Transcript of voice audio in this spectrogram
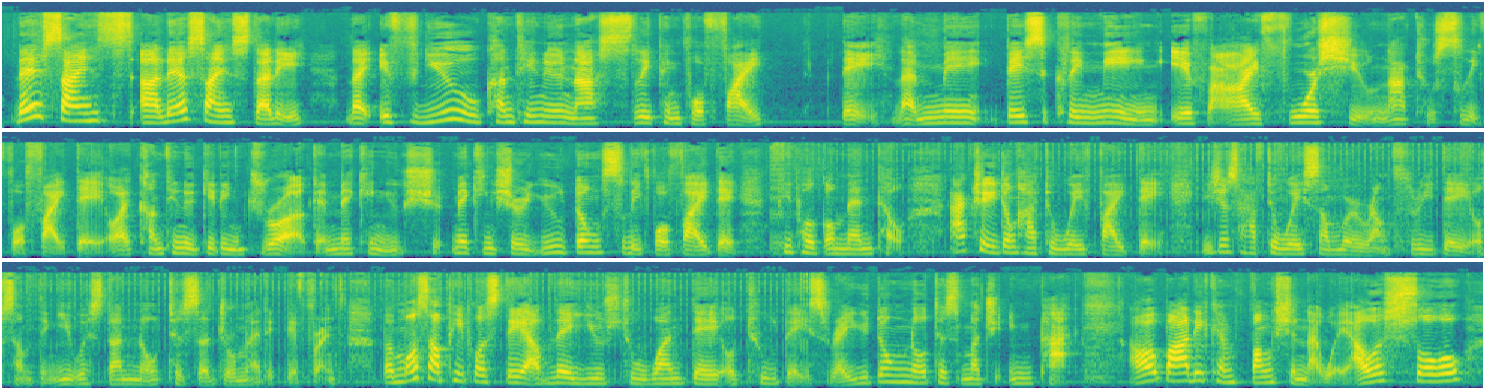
There's science, uh, there's science study that if you continue not sleeping for five day. That may basically mean if I force you not to sleep for five days, or I continue giving drug and making you sh- making sure you don't sleep for five days, people go mental. Actually, you don't have to wait five days. You just have to wait somewhere around three days or something. You will start notice a dramatic difference. But most of people stay up late used to one day or two days, right? You don't notice much impact. Our body can function that way. Our soul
